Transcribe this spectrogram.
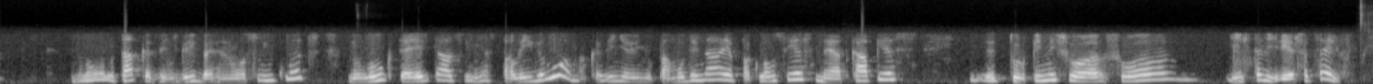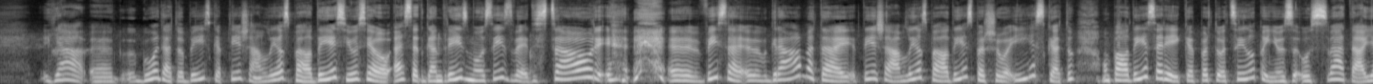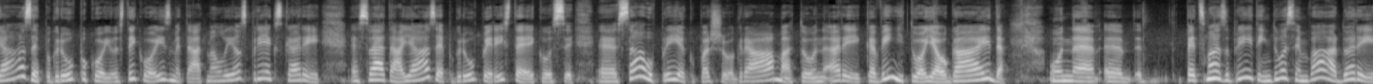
nu, tad, kad viņš gribēja noslinkot, nu, lūk, te ir tās viņas palīga loma, ka viņa viņu pamudināja, paklausies, neatkāpies, turpini šo, šo īsta vīrieša ceļu. Jā, e, godāto bīskapu, tiešām liels paldies. Jūs jau esat gandrīz mūsu izvedis cauri e, visai e, grāmatai. Tiešām liels paldies par šo ieskatu, un paldies arī par to cilpiņu uz, uz Svētā Jāzepa grupu, ko jūs tikko izmetāt. Man liels prieks, ka arī Svētā Jāzepa grupa ir izteikusi savu prieku par šo grāmatu, un arī, ka viņi to jau gaida. Un, pēc maza brītiņa dosim vārdu arī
